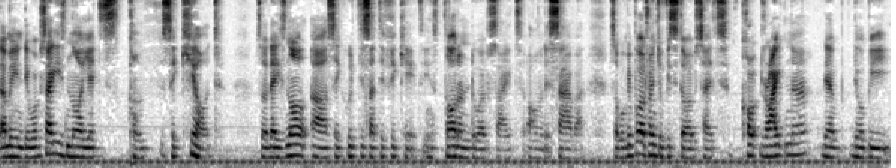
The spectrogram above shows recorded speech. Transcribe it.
that means the website is not yet secured. So there is no uh, security certificate installed on the website or on the server. So when people are trying to visit the website right now they, they will be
